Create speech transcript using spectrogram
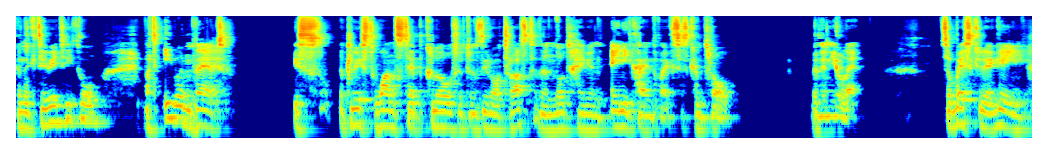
connectivity tool. But even that is at least one step closer to zero trust than not having any kind of access control within your LAN. So basically, again,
